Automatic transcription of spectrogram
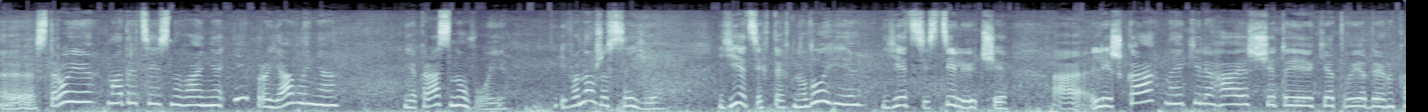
е, старої матриці існування і проявлення якраз нової. І воно вже все є. Є ці технології, є ці зцілюючі а, ліжка, на які лягаєш, щитує, яке твоє ДНК,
